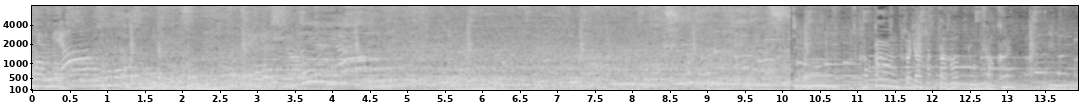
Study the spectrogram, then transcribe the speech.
바다 갔다가 그러면 아 그래? 강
